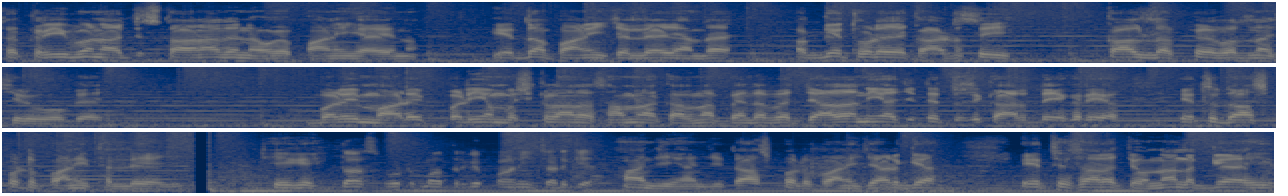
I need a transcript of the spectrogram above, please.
ਤਕਰੀਬਨ ਅੱਜ 17 ਦਿਨ ਹੋ ਗਏ ਪਾਣੀ ਆਏ ਨੂੰ। ਇਦਾਂ ਪਾਣੀ ਚੱਲਿਆ ਜਾਂਦਾ। ਅੱਗੇ ਥੋੜਾ ਜਿਹਾ ਘੱਟ ਸੀ। ਕੱਲ ਦਾ ਫਿਰ ਵਧਣਾ ਸ਼ੁਰੂ ਹੋ ਗਿਆ। ਬੜੇ ਮਾੜੇ ਬੜੀਆਂ ਮੁਸ਼ਕਲਾਂ ਦਾ ਸਾਹਮਣਾ ਕਰਨਾ ਪੈਂਦਾ ਪਰ ਜ਼ਿਆਦਾ ਨਹੀਂ ਆ ਜਿੱਥੇ ਤੁਸੀਂ ਘਰ ਦੇਖ ਰਹੇ ਹੋ। ਇੱਥੋਂ 10 ਫੁੱਟ ਪਾਣੀ ਥੱਲੇ ਹੈ ਜੀ। ਠੀਕ ਹੈ 10 ਫੁੱਟ ਮਾਤਰ ਕੇ ਪਾਣੀ ਚੜ ਗਿਆ? ਹਾਂਜੀ ਹਾਂਜੀ 10 ਫੁੱਟ ਪਾਣੀ ਚੜ ਗਿਆ। ਇੱਥੇ ਸਾਰਾ ਝੋਨਾ ਲੱਗਿਆ ਸੀ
